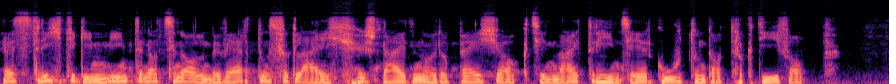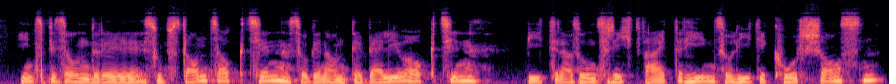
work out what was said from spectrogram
Es ist richtig, im internationalen Bewertungsvergleich schneiden europäische Aktien weiterhin sehr gut und attraktiv ab. Insbesondere Substanzaktien, sogenannte Value-Aktien, bieten aus unserer Sicht weiterhin solide Kurschancen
